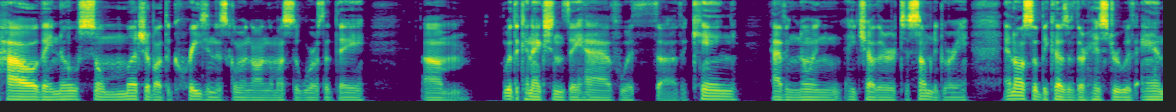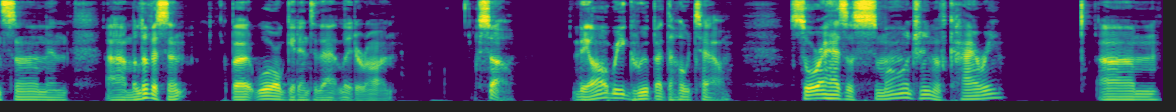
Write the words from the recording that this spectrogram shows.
how they know so much about the craziness going on amongst the worlds that they, um, with the connections they have with uh, the king having knowing each other to some degree, and also because of their history with Ansem and uh, Maleficent. But we'll get into that later on. So, they all regroup at the hotel. Sora has a small dream of Kairi. Um,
